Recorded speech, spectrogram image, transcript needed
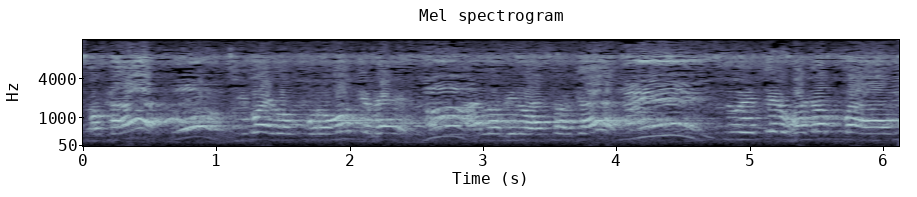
ও জীব এবং পরম কেবে? হ্যাঁ। আনবিন সরকার নাই তু এতে ভালো পাই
